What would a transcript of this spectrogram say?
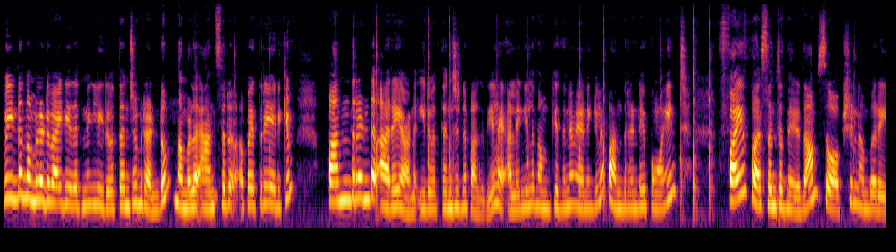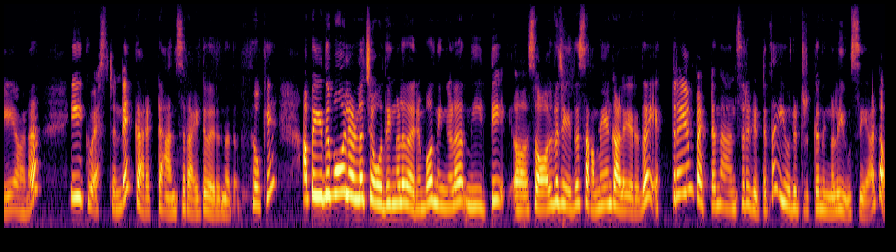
വീണ്ടും നമ്മൾ ഡിവൈഡ് ചെയ്തിട്ടുണ്ടെങ്കിൽ ഇരുപത്തഞ്ചും രണ്ടും. നമ്മൾ ആൻസർ അപ്പോൾ എത്രയായിരിക്കും? പന്ത്രണ്ട് അരയാണ് ഇരുപത്തഞ്ചിന്റെ പകുതി അല്ലേ? അല്ലെങ്കിൽ നമുക്കിതിനെ വേണമെങ്കിൽ പന്ത്രണ്ട് പോയിന്റ് ഫൈവ് പെർസെന്റ് എന്ന് എഴുതാം. സോ ഓപ്ഷൻ നമ്പർ എ ആണ്. ഈ ക്വസ്റ്റിന്റെ കറക്റ്റ് ആൻസർ ആയിട്ട് വരുന്നത്. ഓക്കെ അപ്പോൾ ഇതുപോലുള്ള ചോദ്യങ്ങൾ വരുമ്പോൾ നിങ്ങൾ നീട്ടി സോൾവ് ചെയ്ത് സമയം കളയരുത്. എത്രയും പെട്ടെന്ന് ആൻസർ കിട്ടുന്ന ഈ ഒരു ട്രിക്ക് നിങ്ങൾ യൂസ് ചെയ്യുക കേട്ടോ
